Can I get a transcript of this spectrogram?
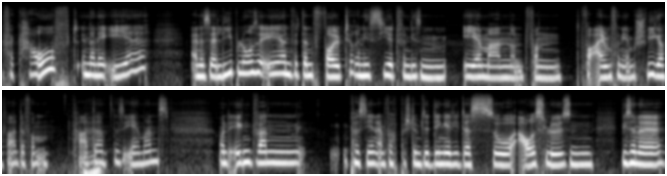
verkauft in eine Ehe, eine sehr lieblose Ehe und wird dann voll tyrannisiert von diesem Ehemann und von vor allem von ihrem Schwiegervater, vom Vater Mhm. des Ehemanns. Und irgendwann passieren einfach bestimmte Dinge, die das so auslösen, wie so eine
